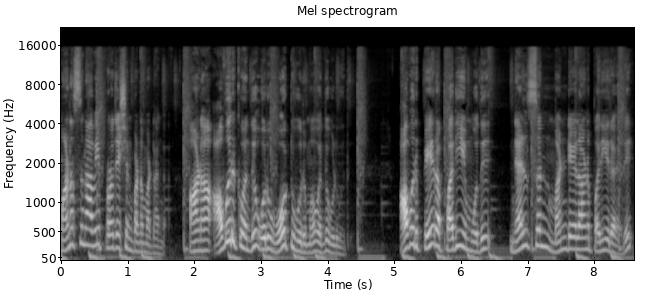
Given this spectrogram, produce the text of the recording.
மனசுனாவே ப்ரொஜெக்ஷன் பண்ண மாட்டாங்க. ஆனால் அவருக்கு வந்து ஒரு ஓட்டு உரிமை வந்து விழுவுது. அவர் பேரை பதியும் போது நெல்சன் மண்டேலான்னு பதிகிறாரு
